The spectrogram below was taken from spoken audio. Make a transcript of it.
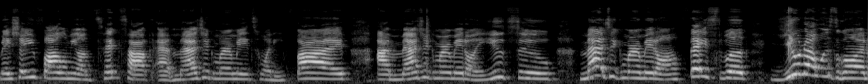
Make sure you follow me on tiktok at magic mermaid 25 i'm magic mermaid on youtube magic mermaid on facebook. You know what's going on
